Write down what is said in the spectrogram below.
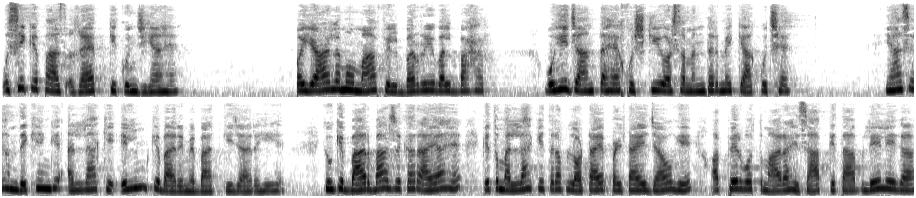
اسی کے پاس غیب کی کنجیاں ہیں۔ اور یعلم و ما فل برری والبحر۔ وہی جانتا ہے خشکی اور سمندر میں کیا کچھ ہے۔ یہاں سے ہم دیکھیں گے اللہ کے علم کے بارے میں بات کی جا رہی ہے۔ کیونکہ بار بار ذکر آیا ہے کہ تم اللہ کی طرف لوٹائے پلٹائے جاؤ گے اور پھر وہ تمہارا حساب کتاب لے لے گا۔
